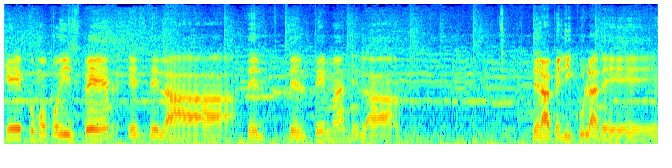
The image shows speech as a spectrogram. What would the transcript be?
Que como podéis ver es de la del, del tema de la de la película de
